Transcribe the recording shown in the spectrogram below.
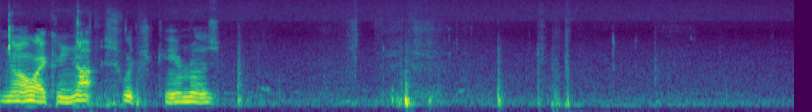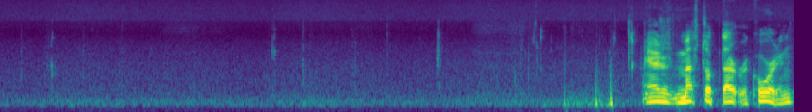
No, I cannot switch cameras. I just messed up that recording.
